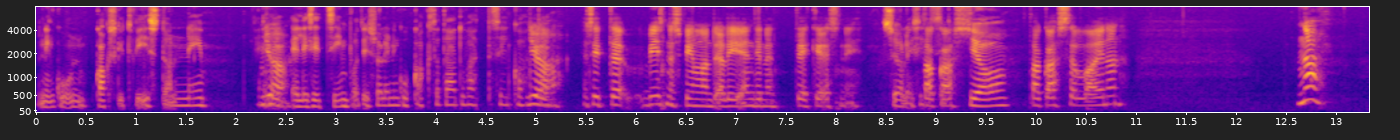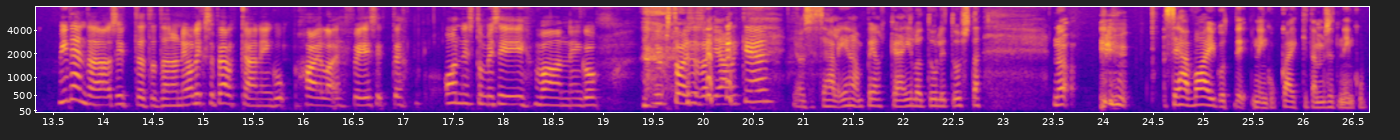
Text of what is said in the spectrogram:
niin kuin 25 tonnia. Eli, Joo. eli sitten siinä potissa oli niin kuin 200 000 siinä kohtaa. Joo. Ja sitten Business Finland, eli entinen tekes, niin se oli takas, se. Joo. takas sen lainan. No, Miten tämä sitten, tota, no, niin oliko se pelkkää niin kuin high lifea sitten onnistumisia vaan niin kuin yksi toisensa jälkeen? Joo, siis sehän oli ihan pelkkää ilotulitusta. No sehän vaikutti niin kuin kaikki tämmöiset niin kuin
